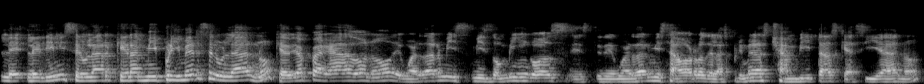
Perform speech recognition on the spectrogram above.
le, le, di mi celular, que era mi primer celular, ¿no? Que había pagado, ¿no? De guardar mis, mis domingos, este, de guardar mis ahorros, de las primeras chambitas que hacía, ¿no?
